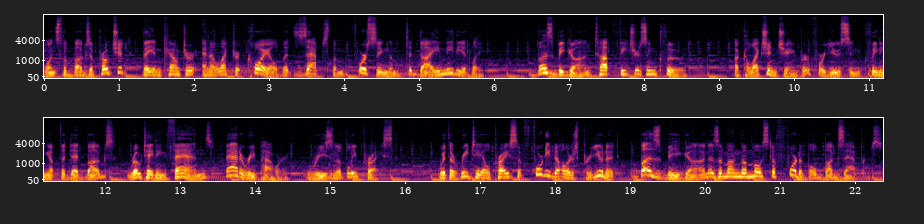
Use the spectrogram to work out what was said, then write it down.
once the bugs approach it, they encounter an electric coil that zaps them, forcing them to die immediately. Buzz B Gone top features include a collection chamber for use in cleaning up the dead bugs, rotating fans, battery powered, reasonably priced. With a retail price of $40 per unit, Buzz Gone is among the most affordable bug zappers.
